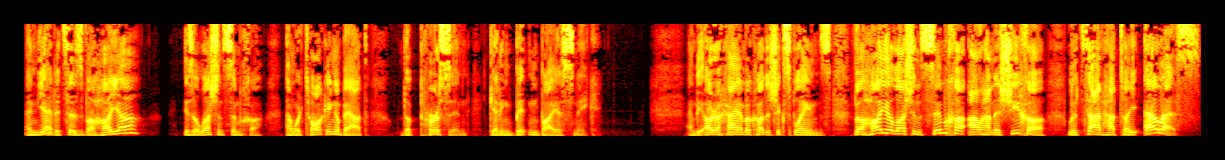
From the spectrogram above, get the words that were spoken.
And yet it says Vahaya is a Lashon Simcha, and we're talking about the person getting bitten by a snake. And the Ohr HaChaim HaKadosh explains, V'haya Lashon Simcha al Hanashicha litzad hatoy eles,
